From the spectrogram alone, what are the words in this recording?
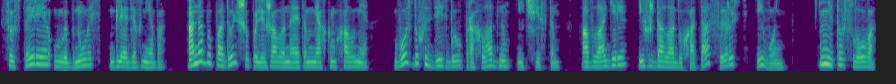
Сусперия улыбнулась, глядя в небо. Она бы подольше полежала на этом мягком холме, Воздух здесь был прохладным и чистым, а в лагере их ждала духота, сырость и вонь. Не то слово,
